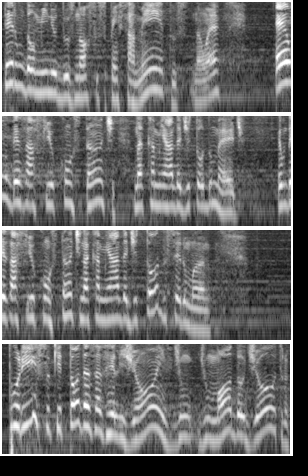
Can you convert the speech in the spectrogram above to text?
ter um domínio dos nossos pensamentos, não é? É um desafio constante na caminhada de todo médio. É um desafio constante na caminhada de todo ser humano. Por isso que todas as religiões, de um, de um modo ou de outro,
